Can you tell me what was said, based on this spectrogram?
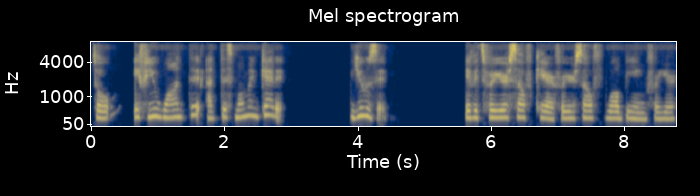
So if you want it at this moment, get it. Use it. If it's for your self care, for your self well being, for your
